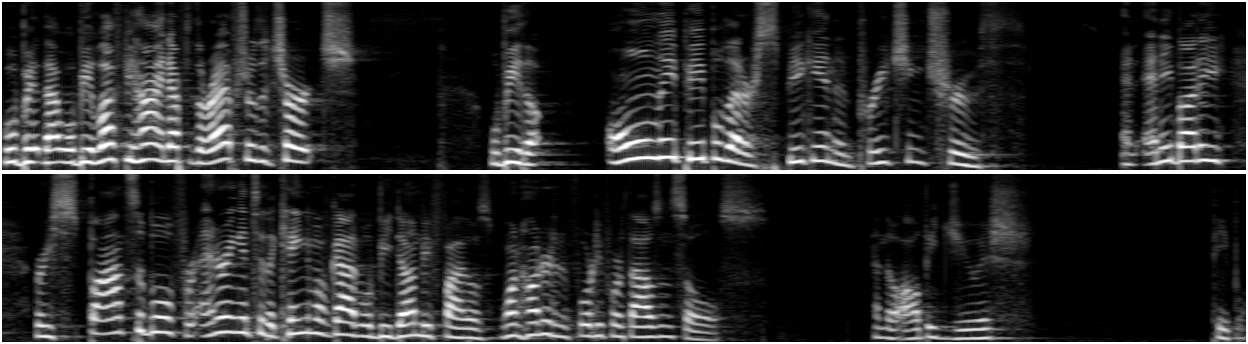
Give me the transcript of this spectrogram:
will be, that will be left behind after the rapture of the church will be the only people that are speaking and preaching truth. And anybody responsible for entering into the kingdom of God will be done before those 144,000 souls. And they'll all be Jewish people.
